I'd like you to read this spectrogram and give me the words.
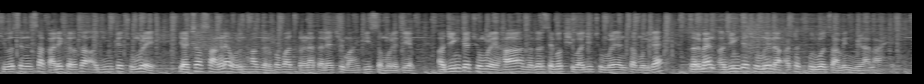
शिवसेनेचा कार्यकर्ता अजिंक्य चुंबळे याच्या सांगण्यावरून हा गर्भपात करण्यात आल्याची माहिती समोर येते. अजिंक्य चुंबळे हा नगरसेवक शिवाजी चुंबळे यांचा मुलगा आहे. दरम्यान अजिंक्य चुंबळेला अटकपूर्व जामीन मिळाला आहे.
